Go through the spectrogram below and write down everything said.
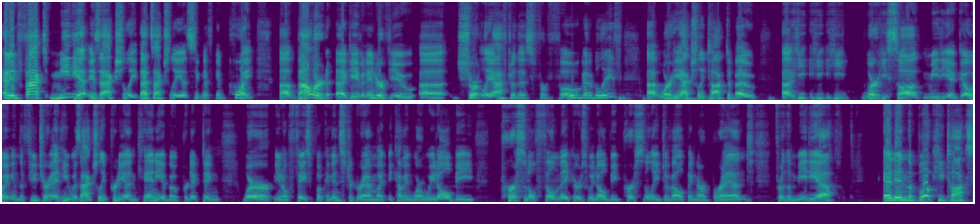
and in fact, media is actually that's actually a significant point. Uh, Ballard uh, gave an interview uh, shortly after this for Vogue, I believe, uh, where he actually talked about uh, he, he he where he saw media going in the future, and he was actually pretty uncanny about predicting where you know Facebook and Instagram might be coming, where we'd all be personal filmmakers, we'd all be personally developing our brand for the media. And in the book, he talks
